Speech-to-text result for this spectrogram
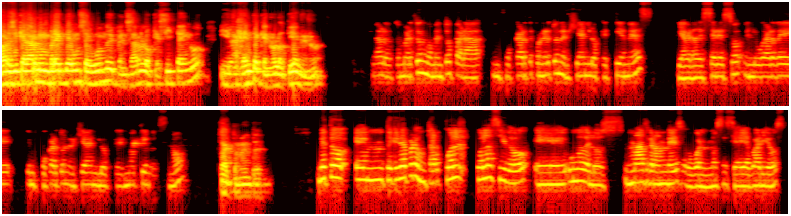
ahora sí que darme un break de un segundo y pensar lo que sí tengo y la gente que no lo tiene, ¿no? Claro, tomarte un momento para enfocarte, poner tu energía en lo que tienes y agradecer eso en lugar de enfocar tu energía en lo que no tienes, ¿no? Exactamente. Beto, em, te quería preguntar, ¿cuál, cuál ha sido eh, uno de los más grandes, o bueno, no sé si haya varios,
